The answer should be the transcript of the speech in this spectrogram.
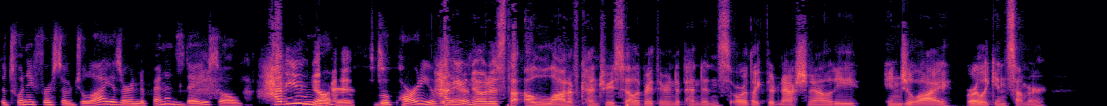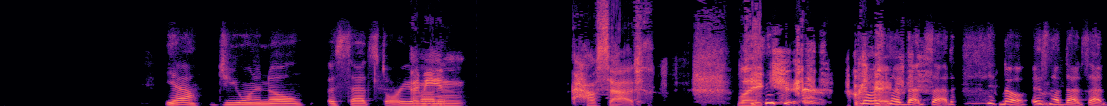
The 21st of July is our Independence Day, so Have you You know, noticed go party over Have there. you noticed that a lot of countries celebrate their independence or like their nationality in July or like in summer? Yeah. Do you want to know a sad story I about it? mean, how sad. like, No, it's not that sad. No, it's not that sad.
